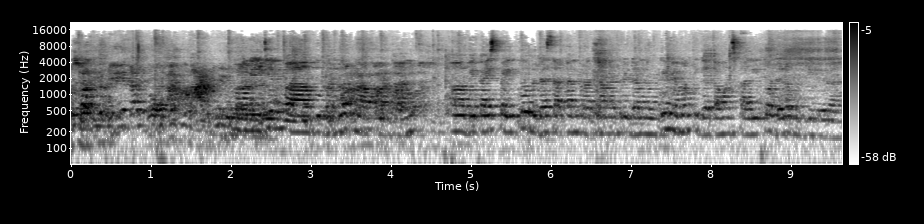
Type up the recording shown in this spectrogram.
usul? Mohon izin Pak Gubernur melaporkan eh, BKSP itu berdasarkan peraturan Menteri Dalam Negeri memang tiga tahun sekali itu adalah bergiliran.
